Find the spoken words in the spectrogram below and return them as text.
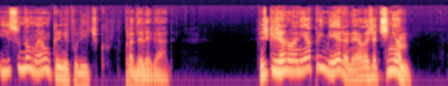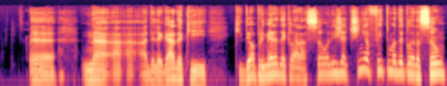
e isso não é um crime político para delegada. Veja que já não é nem a primeira, né? Ela já tinha. É, na, a, a delegada que, que deu a primeira declaração, ele já tinha feito uma declaração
